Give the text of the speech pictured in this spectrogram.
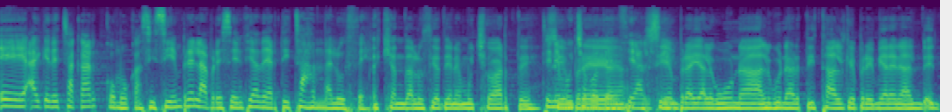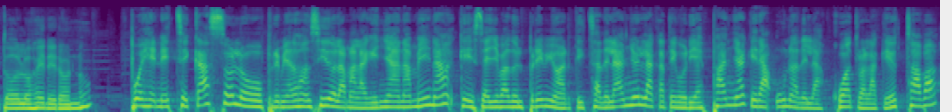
eh, hay que destacar, como casi siempre, la presencia de artistas andaluces. Es que Andalucía tiene mucho arte. Tiene mucho potencial. Siempre hay alguna, alguna artista al que premiar en todos los géneros, ¿no? Pues en este caso los premiados han sido la malagueña Ana Mena, que se ha llevado el premio Artista del Año en la categoría España, que era una de las cuatro a la que estaba,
